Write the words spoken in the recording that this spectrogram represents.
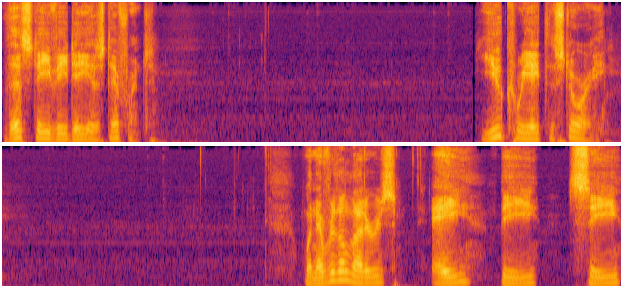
This DVD is different. You create the story. Whenever the letters A, B, C,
